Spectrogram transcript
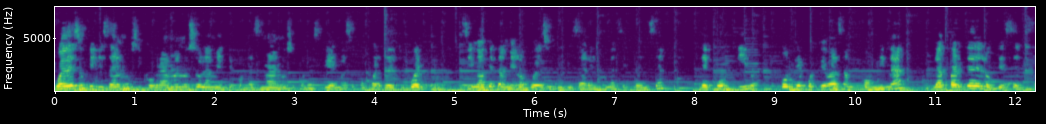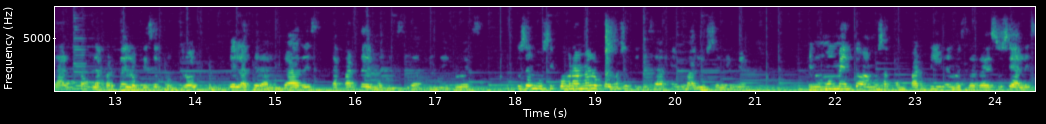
Puedes utilizar el musicograma no solamente con las manos o con las piernas o con parte de tu cuerpo, sino que también lo puedes utilizar en una secuencia deportiva. ¿Por qué? Porque vas a combinar la parte de lo que es el salto, la parte de lo que es el control de lateralidades, la parte de motricidad fina y gruesa. Entonces el musicograma lo podemos utilizar en varios elementos. En un momento vamos a compartir en nuestras redes sociales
